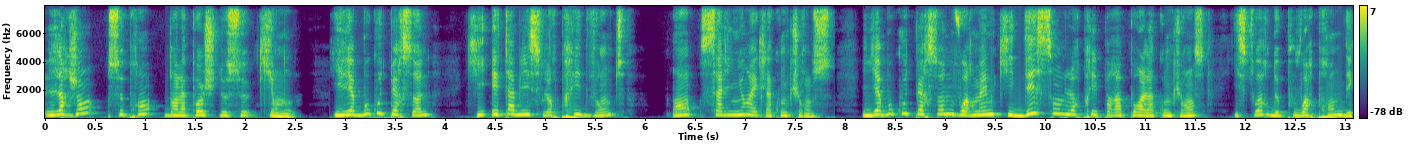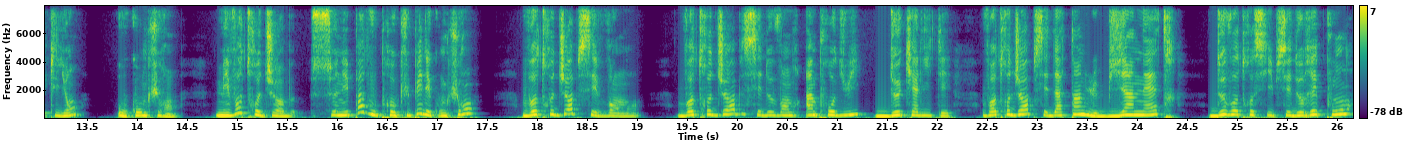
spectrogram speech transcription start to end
l'argent se prend dans la poche de ceux qui en ont. Il y a beaucoup de personnes qui établissent leur prix de vente en s'alignant avec la concurrence. Il y a beaucoup de personnes, voire même qui descendent leur prix par rapport à la concurrence, histoire de pouvoir prendre des clients aux concurrents. Mais votre job, ce n'est pas de vous préoccuper des concurrents. Votre job, c'est vendre. Votre job, c'est de vendre un produit de qualité. Votre job, c'est d'atteindre le bien-être de votre cible, c'est de répondre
